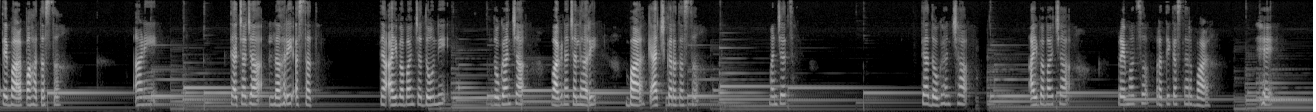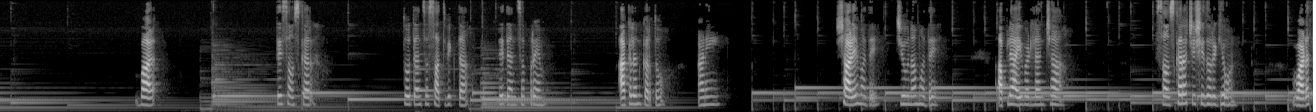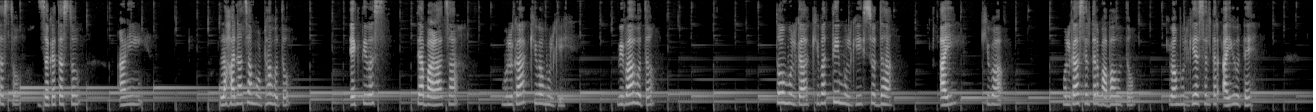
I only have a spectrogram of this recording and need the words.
ते बाळ पाहत असतं. आणि त्याच्या ज्या लहरी असतात त्या आईबाबांच्या दोन्ही दोघांच्या वागण्याच्या लहरी बाळ कॅच करत असतं. म्हणजेच त्या दोघांच्या आईबाबाच्या प्रेमाचं प्रतीक असणारं बाळ हे बाळ ते संस्कार तो त्यांचा सात्विकता ते त्यांचं प्रेम आकलन करतो आणि शाळेमध्ये जीवनामध्ये आपल्या आईवडिलांच्या संस्काराची शिदोरी घेऊन वाढत असतो जगत असतो आणि लहानाचा मोठा होतो. एक दिवस त्या बाळाचा मुलगा किंवा मुलगी विवाह होतं. तो मुलगा किंवा ती मुलगी सुद्धा आई किंवा मुलगा असेल तर बाबा होतो किंवा मुलगी असेल तर आई होते.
